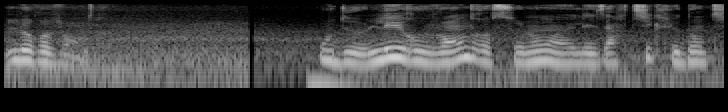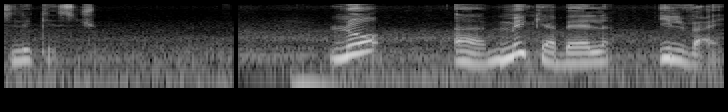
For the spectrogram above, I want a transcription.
le revendre. Ou de les revendre selon les articles dont il est question. L'eau, Mekabel, il vaille.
